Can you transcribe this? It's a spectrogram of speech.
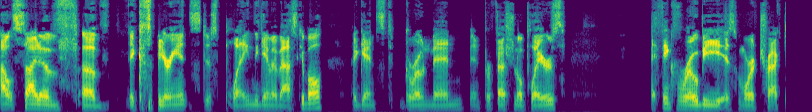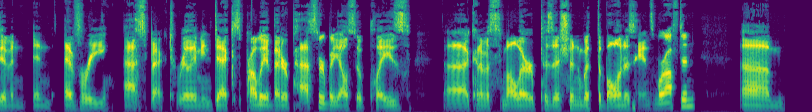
outside of of experience just playing the game of basketball against grown men and professional players, I think Roby is more attractive in, in every aspect, really. I mean, Deck's probably a better passer, but he also plays uh, kind of a smaller position with the ball in his hands more often. Um,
